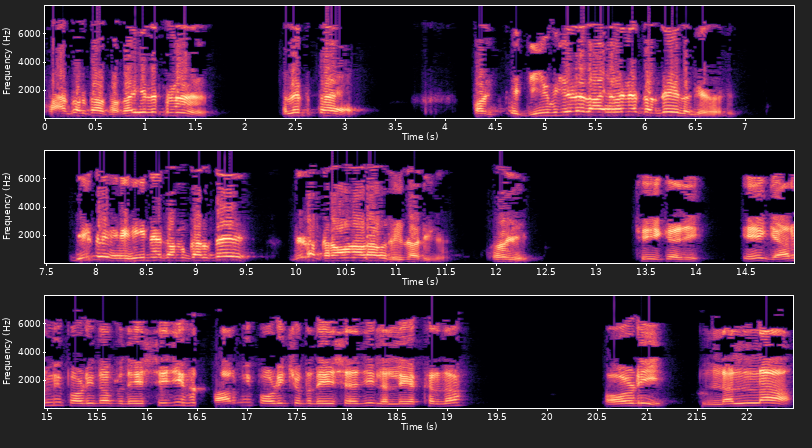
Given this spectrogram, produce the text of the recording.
ਠਾਕੁਰ ਤਾਂ ਸਦਾ ਹੀ ਲਿਪਣਾ, ਲਿਪਤਾ ਪਰ ਜੀਵ ਜਿਹੜੇ ਲਾਏ ਹੋਏ ਨੇ ਕਰਦੇ ਹੀ ਲੱਗੇ ਹੋਏ ਨੇ। ਜਿਹਦੇ ਇਹੀ ਨੇ ਕੰਮ ਕਰਦੇ, ਜਿਹੜਾ ਕਰਾਉਣ ਵਾਲਾ ਉਹ ਦੀਦਾ ਨਹੀਂ ਹੈ। ਹਾਂਜੀ ਠੀਕ ਹੈ ਜੀ। ਇਹ 11ਵੀਂ ਪੌੜੀ ਦਾ ਉਪਦੇਸ਼ ਸੀ ਜੀ, ਹੁਣ 12ਵੀਂ ਪੌੜੀ ਚ ਉਪਦੇਸ਼ ਹੈ ਜੀ ਲੱਲੇ ਅੱਖਰ ਦਾ। ਪੌੜੀ, ਲੱਲਾ,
